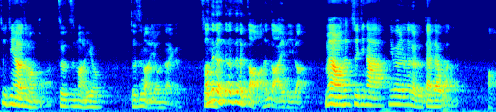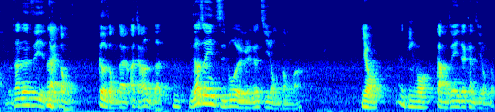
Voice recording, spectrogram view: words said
最近还有什么？折纸马里奥这只马里奥是哪一个？哦，那个那个是很早啊，很早 IP 吧？没有，最近他因为那个卤蛋在玩，哦，卤蛋真的是一直带动、各种带动啊。讲到卤蛋，嗯你知道最近直播有一个人叫基隆东吗？有有听过？干，我最近在看基隆东，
